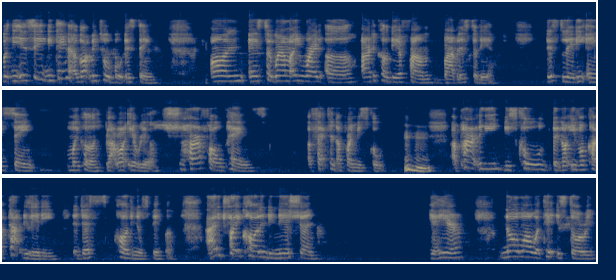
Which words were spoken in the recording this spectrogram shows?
But you see, the thing that got me to about this thing, on Instagram, I read a article there from Barbados today. This lady in St. Michael, Blackrock area, her phone pens affecting a primary school. Mm-hmm. Apparently, the school did not even contact the lady. They just called the newspaper. I tried calling the nation. You hear? No one would take the story.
